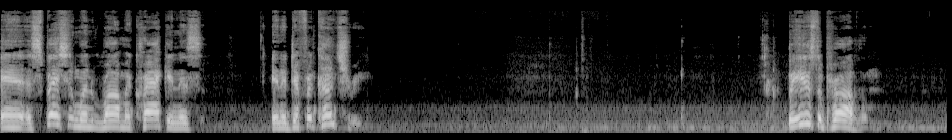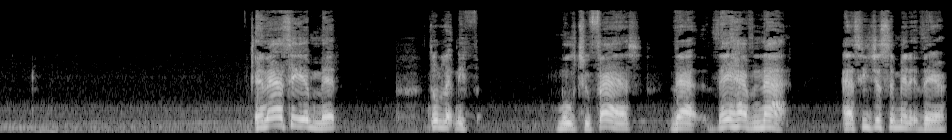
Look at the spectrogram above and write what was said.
And especially when Rob McCracken is in a different country. But here's the problem. And as he admit, don't let me move too fast, that they have not, as he just admitted there,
